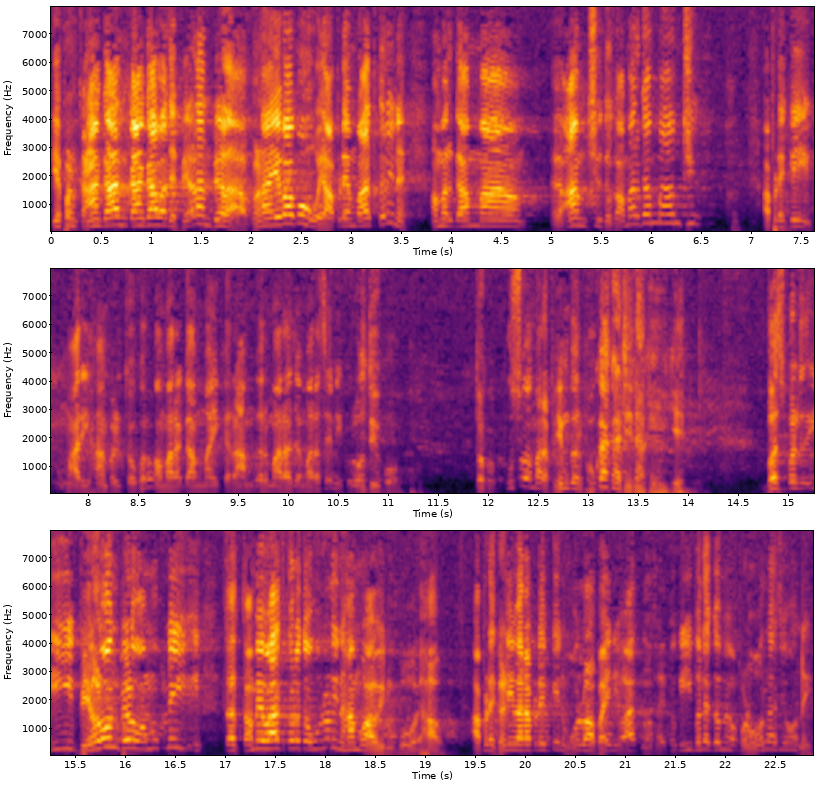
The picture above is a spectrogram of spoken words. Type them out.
કે પણ કાં ગા ને કાં ગાવા દે, ભેળા ને ભેળા. ઘણા એવા બહુ હોય. આપણે એમ વાત કરીને અમારા ગામમાં આમ થયું તો અમારા ગામમાં આમ થયું. આપણે કઈ મારી સાંભળી તો ખરો, અમારા ગામમાં કે રામગર મહારાજ અમારા છે ને ક્રોધી બહુ. તો પૂછો અમારા ભીમગર ભૂકા કાઢી નાખે કે. બસ, પણ ઈ ભેળો ને ભેળો અમુક નહીં. તમે વાત કરો તો ઉલડીને સામો આવીને ઊભો હોય. હાવ. આપણે ઘણી વાર આપણે કહીએ ઓલા ભાઈ ની વાત ન થાય. તો એ ભલે ગમે, પણ ઓલા જેવો નહીં.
